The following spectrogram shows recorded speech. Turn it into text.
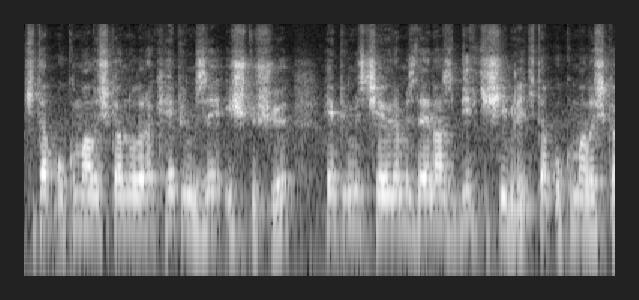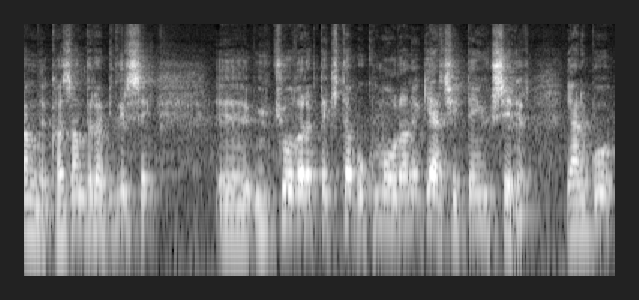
kitap okuma alışkanlığı olarak hepimize iş düşüyor. Hepimiz çevremizde en az bir kişiyi bile kitap okuma alışkanlığı kazandırabilirsek, e, ülke olarak da kitap okuma oranı gerçekten yükselir. Yani bu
